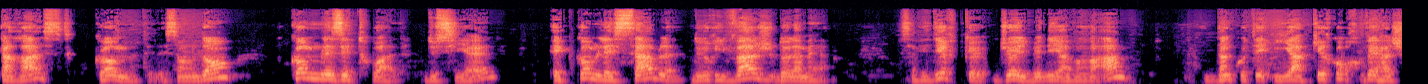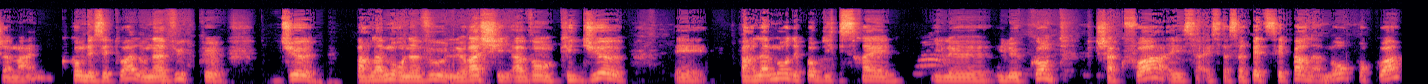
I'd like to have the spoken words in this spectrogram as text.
ta race comme tes descendants, comme les étoiles du ciel et comme les sables du rivage de la mer. Ça veut dire que Dieu est béni Abraham. D'un côté, il y a Kirkorve Hashaman, comme les étoiles. On a vu que Dieu, par l'amour, on a vu le Rashi avant, que Dieu, et par l'amour des peuples d'Israël, il, le compte chaque fois, et ça, et ça se répète, c'est par l'amour. Pourquoi?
